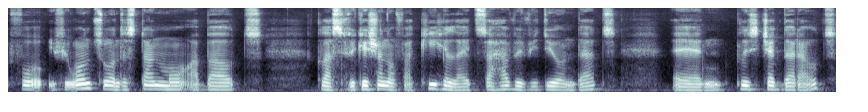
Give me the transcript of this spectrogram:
for if you want to understand more about classification of alkyl halides, I have a video on that and please check that out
